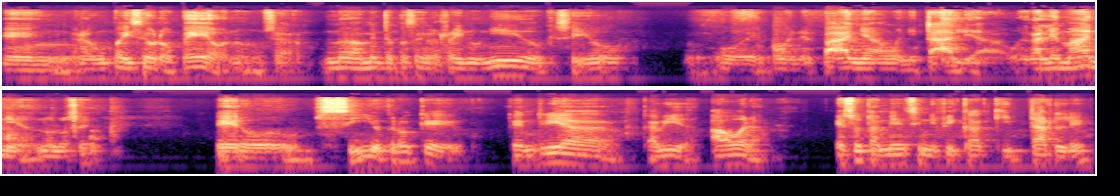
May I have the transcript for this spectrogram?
en, algún país europeo, ¿no? O sea, nuevamente pues en el Reino Unido, qué sé yo, o en, o en España, o en Italia, o en Alemania, no lo sé. Pero sí, yo creo que tendría cabida. Ahora, eso también significa quitarle,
